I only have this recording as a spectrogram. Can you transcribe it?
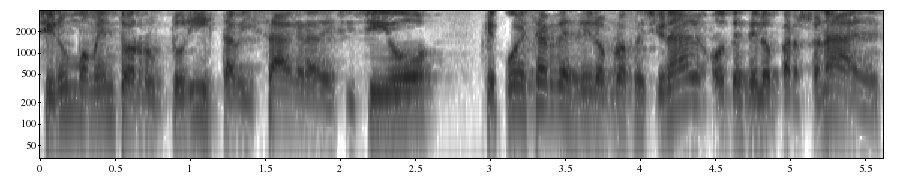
sino un momento rupturista, bisagra, decisivo, que puede ser desde lo profesional o desde lo personal.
